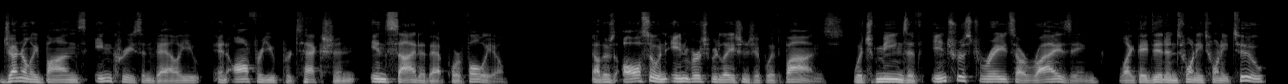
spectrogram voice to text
generally bonds increase in value and offer you protection inside of that portfolio. Now, there's also an inverse relationship with bonds, which means if interest rates are rising, like they did in 2022,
